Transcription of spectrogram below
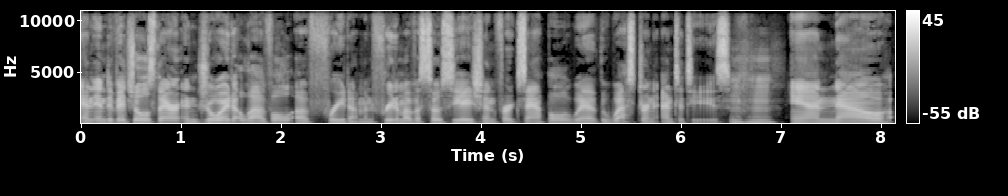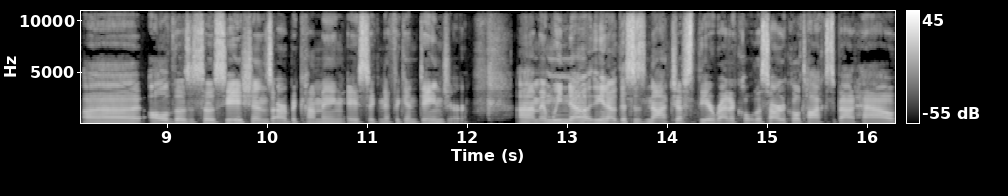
And individuals there enjoyed a level of freedom and freedom of association, for example, with Western entities. And now uh, all of those associations are becoming a significant danger. Um, and we know, you know, this is not just theoretical. This article talks about how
